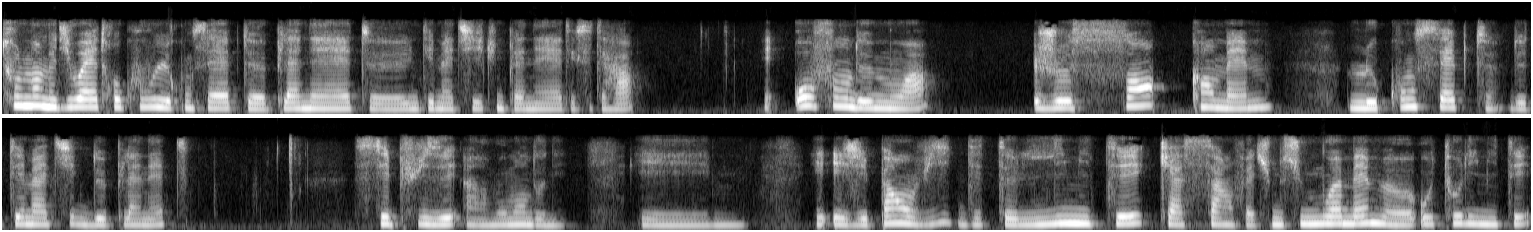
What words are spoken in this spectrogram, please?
tout le monde me dit ouais trop cool le concept euh, planète, une thématique, une planète, etc. Et au fond de moi, je sens quand même le concept de thématique de planète s'épuiser à un moment donné. Et, et, j'ai pas envie d'être limitée qu'à ça, en fait. Je me suis moi-même euh, auto-limitée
